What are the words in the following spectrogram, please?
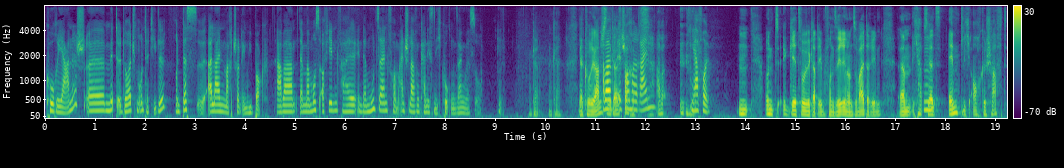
Koreanisch äh, mit deutschem Untertitel. Und das äh, allein macht schon irgendwie Bock. Aber äh, man muss auf jeden Fall in der Mut sein. Vorm Einschlafen kann ich es nicht gucken, sagen wir es so. Okay, okay. Ja, Koreanisch ist Aber eine geile äh, schau Sprache. mal rein. Aber Ja, voll. Mm, Und jetzt, wo wir gerade eben von Serien und so weiter reden, ähm, ich habe es ja jetzt endlich auch geschafft,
